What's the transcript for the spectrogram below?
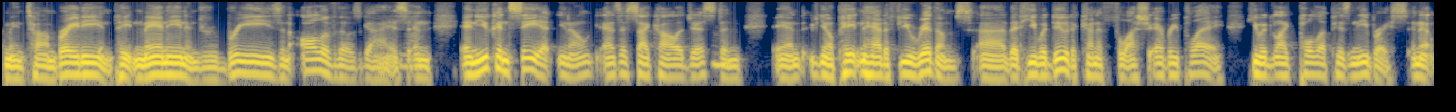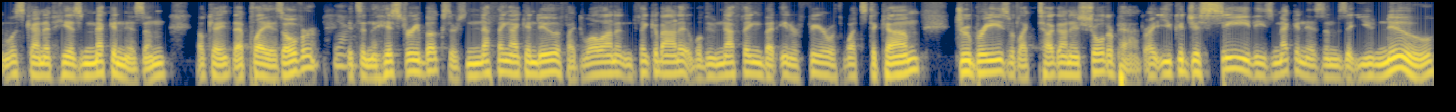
I mean, Tom Brady and Peyton Manning and Drew Brees and all of those guys. Yeah. And and you can see it, you know, as a psychologist. Mm-hmm. And and you know, Peyton had a few rhythms uh, that he would do to kind of flush every play. He would like pull up his knee brace, and that was kind of his mechanism. Okay, that play is over. Yeah. It's in the history books. There's nothing I can do if I dwell on it and think about it. Will do nothing but interfere with what's to come. Drew Brees would like tug on his shoulder pad, right? You could just see these mechanisms that you knew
